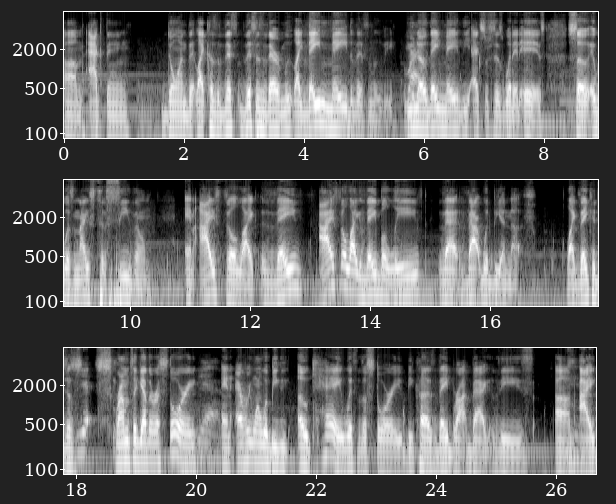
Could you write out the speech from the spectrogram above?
um acting doing that like because this this is their movie like they made this movie. You know they made the exorcist what it is. So it was nice to see them. And i feel like they i feel like they believed that that would be enough. Like they could just Yeah. scrum together a story Yeah. and everyone would be okay with the story because they brought back these um I-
